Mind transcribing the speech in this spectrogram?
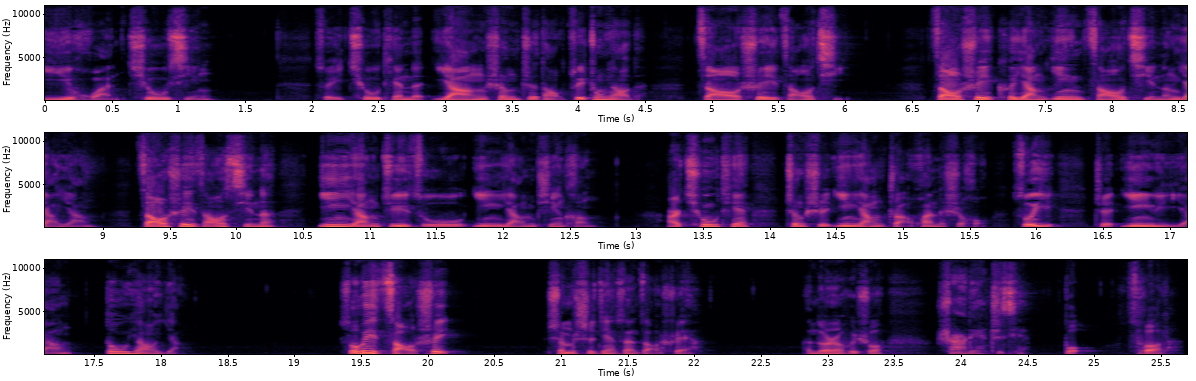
以缓秋行。”所以秋天的养生之道最重要的，早睡早起。早睡可养阴，早起能养阳。早睡早起呢，阴阳俱足，阴阳平衡，而秋天正是阴阳转换的时候，所以这阴与阳都要养。所谓早睡，什么时间算早睡啊？很多人会说十二点之前，不错了，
